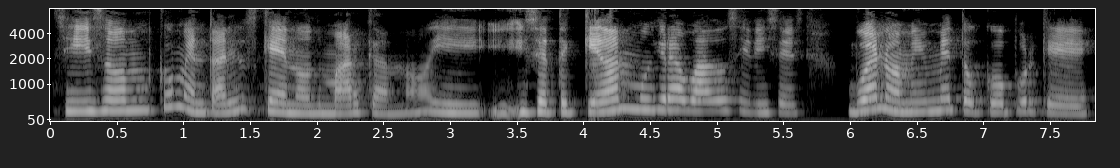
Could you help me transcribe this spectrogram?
Sí, son comentarios que nos marcan, ¿no? Y, y, se te quedan muy grabados y dices, bueno, a mí me tocó porque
